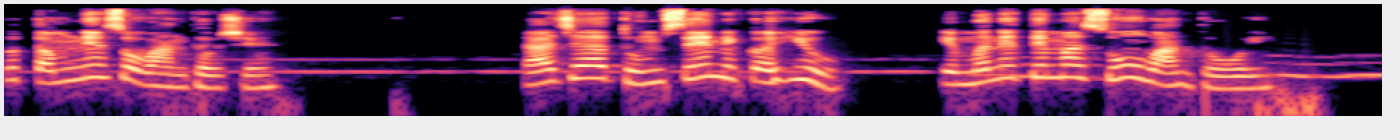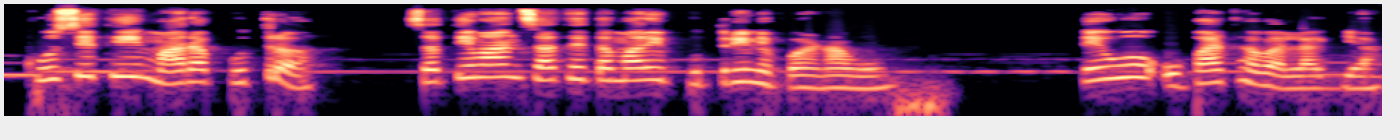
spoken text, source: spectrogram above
તો તમને શું વાંધો છે? રાજા ધુમસેને કહ્યું કે મને તેમાં શું વાંધો હોય? ખુશીથી મારા પુત્ર સત્યવાન સાથે તમારી પુત્રીને પરણાવો. તેઓ ઊભા થવા લાગ્યા.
